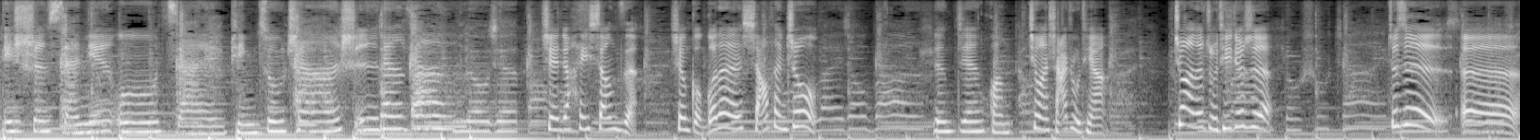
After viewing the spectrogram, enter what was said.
一生三年五载，品粗茶是淡饭。现在叫黑箱子，是狗狗的小粉猪。人间黄，今晚啥主题啊？今晚的主题就是，就是呃，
